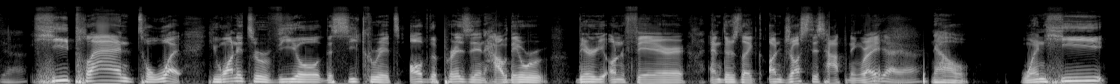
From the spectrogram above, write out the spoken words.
Yeah. he planned to what? He wanted to reveal the secrets of the prison, how they were very unfair, and there's like injustice happening, right? Yeah, yeah. Now, when he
